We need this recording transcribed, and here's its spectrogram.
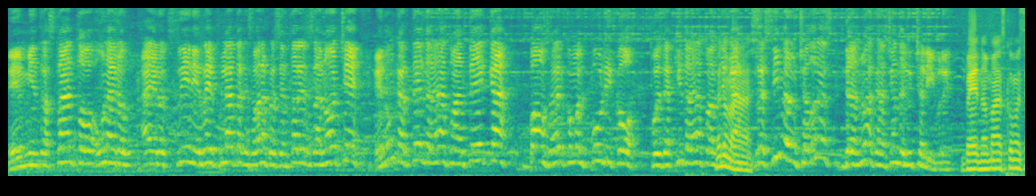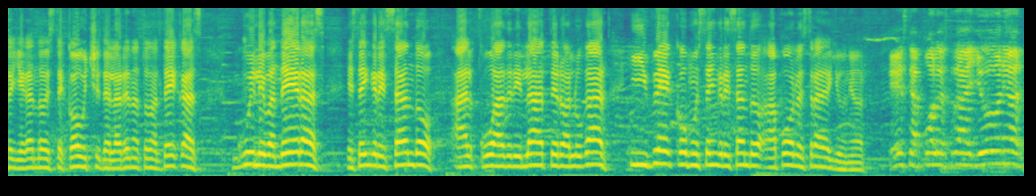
Eh, mientras tanto, un Aero, Aero Extreme y Rey Plata que se van a presentar esta noche en un cartel de Arena Tuanteca. Vamos a ver cómo el público, pues de aquí de Arena Tuanteca, recibe a luchadores de la nueva generación de lucha libre. Ve nomás cómo está llegando este coach de la Arena Tonaltecas. Willy Banderas está ingresando al cuadrilátero, al lugar, y ve cómo está ingresando Apolo Estrada Jr. Este Apolo Estrada Jr.,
